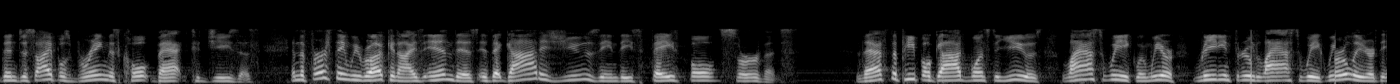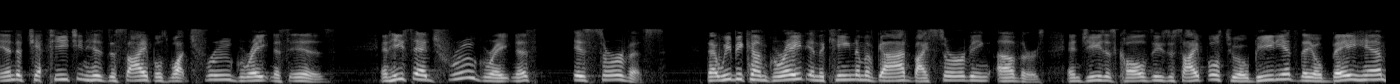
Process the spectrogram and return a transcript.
then disciples bring this colt back to Jesus. And the first thing we recognize in this is that God is using these faithful servants. That's the people God wants to use. Last week, when we were reading through last week, we earlier at the end of chapter, teaching his disciples what true greatness is. And he said true greatness is service. That we become great in the kingdom of God by serving others. And Jesus calls these disciples to obedience. They obey him,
